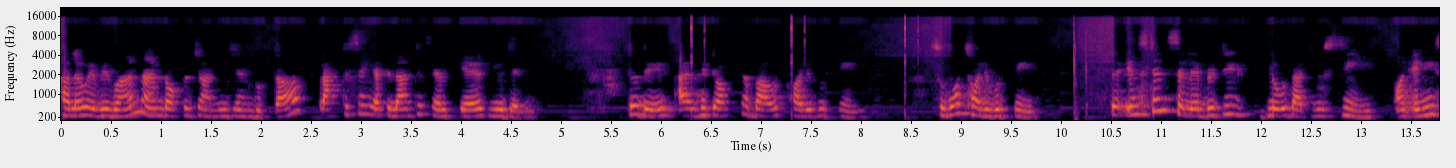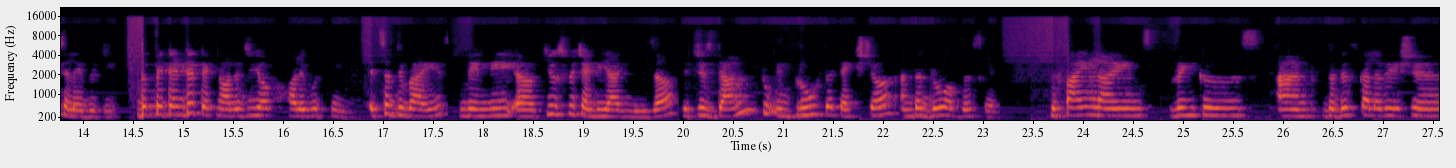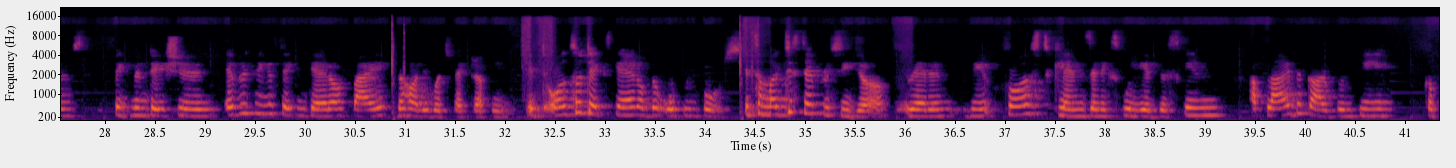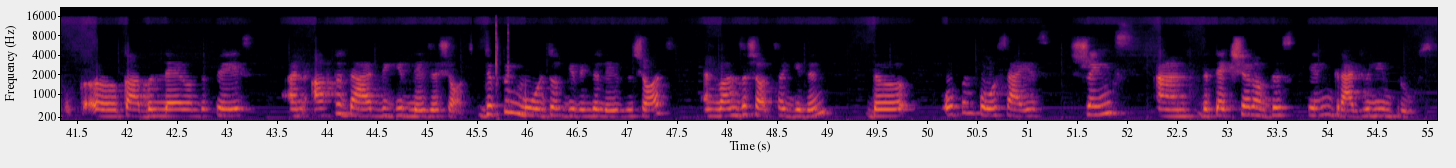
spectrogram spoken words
Hello everyone, I'm Dr. Chandni Jain Gupta, practicing at Elantis Healthcare, New Delhi. Today, I'll be talking about Hollywood peel. So what's Hollywood peel? The instant celebrity glow that you see on any celebrity. The patented technology of Hollywood peel. It's a device, mainly a Q-switch Nd:YAG laser, which is done to improve the texture and the glow of the skin. The fine lines, wrinkles, and the discolorations, pigmentation, everything is taken care of by the Hollywood Spectra peel. It also takes care of the open pores. It's a multi-step procedure wherein we first cleanse and exfoliate the skin, apply the carbon peel, uh, carbon layer on the face, and after that we give laser shots. Different modes of giving the laser shots, and once the shots are given, the open pore size shrinks and the texture of the skin gradually improves.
